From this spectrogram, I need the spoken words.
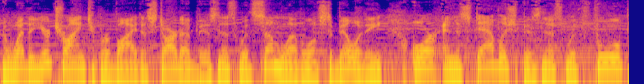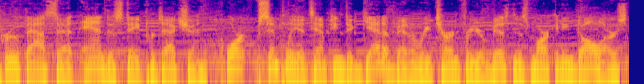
And whether you're trying to provide a startup business with some level of stability or an established business with foolproof asset and estate protection, or simply attempting to get a better return for your business marketing dollars,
